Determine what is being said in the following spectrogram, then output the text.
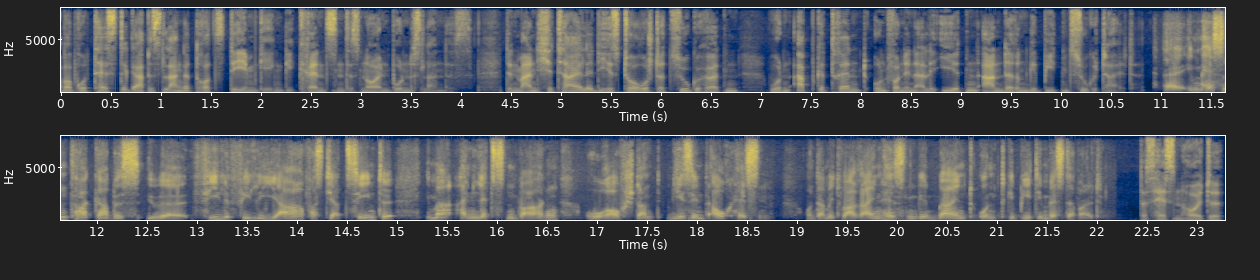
Aber Proteste gab es lange trotzdem gegen die Grenzen des neuen Bundeslandes. Denn manche Teile, die historisch dazugehörten, wurden abgetrennt und von den Alliierten anderen Gebieten zugeteilt. Äh, Im Hessentag gab es über viele, viele Jahre, fast Jahrzehnte, immer einen letzten Wagen, worauf stand, wir sind auch Hessen. Und damit war Rheinhessen gemeint und Gebiet im Westerwald. Das Hessen heute,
